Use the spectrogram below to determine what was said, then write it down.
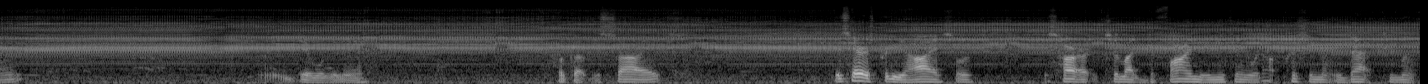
Alright. Then we're gonna hook up the sides. His hair is pretty high, so it's hard to like define anything without pushing nothing back too much.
